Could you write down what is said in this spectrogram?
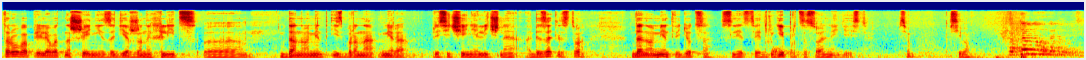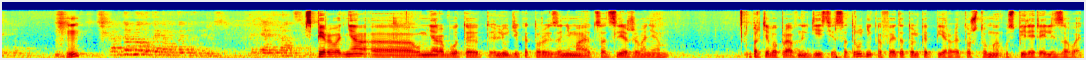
2 апреля в отношении задержанных лиц э, в данный момент избрана мера пресечения личное обязательство. В данный момент ведется следствие и другие процессуальные действия. Все, спасибо. Как давно вы готовились к этому? М? Как давно вы к этому готовились, к? С первого дня э, у меня работают люди, которые занимаются отслеживанием противоправных действий сотрудников, это только первое, то, что мы успели реализовать.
